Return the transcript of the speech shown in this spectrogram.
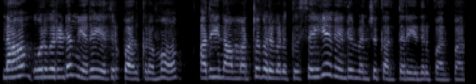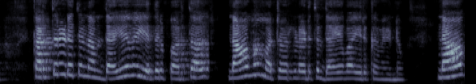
நாம் ஒருவரிடம் எதை எதிர்பார்க்கிறோமோ அதை நாம் மற்றவர்களுக்கு செய்ய வேண்டும் என்று கர்த்தரை எதிர்பார்ப்பார். கர்த்தரிடத்தில் நாம் தயவை எதிர்பார்த்தால் நாமும் மற்றவர்களிடத்தில் தயவாய் இருக்க வேண்டும். நாம்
